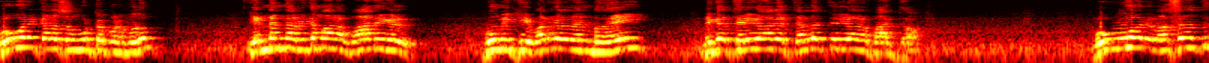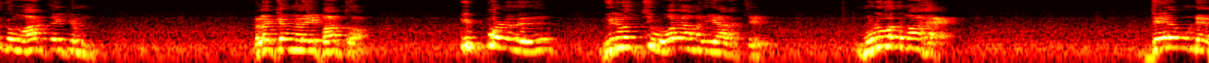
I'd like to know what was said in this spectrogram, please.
ஒவ்வொரு கலசம் ஊட்டப்படும் போதும் என்னென்ன விதமான வாதைகள் பூமிக்கு வருகிறது என்பதை மிக தெளிவாக செல்ல தெளிவாக பார்த்தோம். ஒவ்வொரு வசனத்துக்கும் வார்த்தைக்கும் விளக்கங்களை பார்த்தோம். இப்பொழுது இருபத்தி ஓராம் அதிகாரத்தில் முழுவதுமாக தேவனுடைய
